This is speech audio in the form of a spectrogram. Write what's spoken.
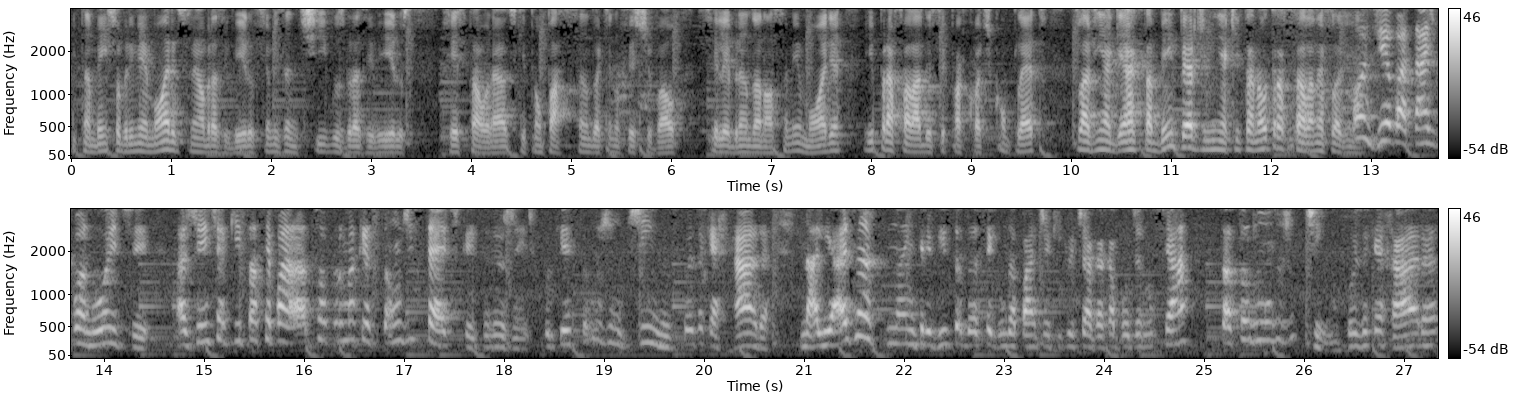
e também sobre memória do cinema brasileiro, filmes antigos brasileiros restaurados que estão passando aqui no festival, celebrando a nossa memória. E para falar desse pacote completo, Flavinha Guerra, que está bem perto de mim aqui, está na outra sala, né, Flavinha? Bom dia, boa tarde, boa noite. A gente aqui está separado só por uma questão de estética, entendeu, gente? Porque estamos juntinhos, coisa que é rara. aliás, na, na entrevista da segunda parte aqui que o Tiago acabou de anunciar, tá todo mundo juntinho, coisa que é rara,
